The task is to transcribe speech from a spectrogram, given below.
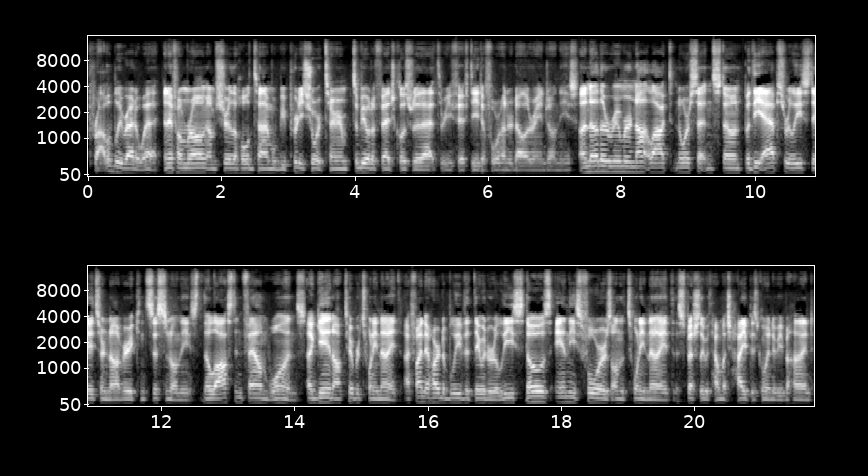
probably right away. And if I'm wrong, I'm sure the hold time will be pretty short term to be able to fetch closer to that 350 to 400 dollar range on these. Another rumor, not locked nor set in stone, but the app's release dates are not very consistent on these. The lost and found ones, again October 29th. I find it hard to believe that they would release those and these fours on the 29th, especially with how much hype is going to be behind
